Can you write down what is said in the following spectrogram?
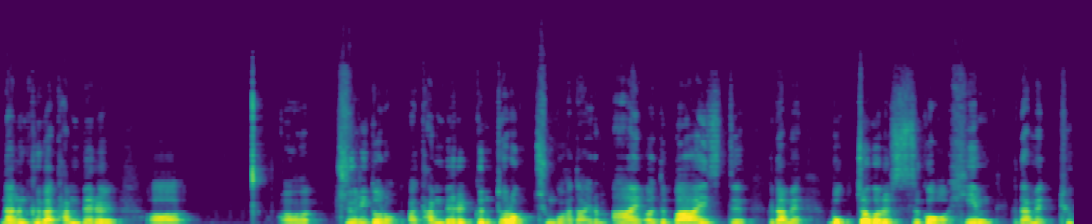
나는 그가 담배를 어 어, 줄이도록 아, 담배를 끊도록 충고하다. 이러면 I advised. 그 다음에 목적어를 쓰고 him 그 다음에 to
